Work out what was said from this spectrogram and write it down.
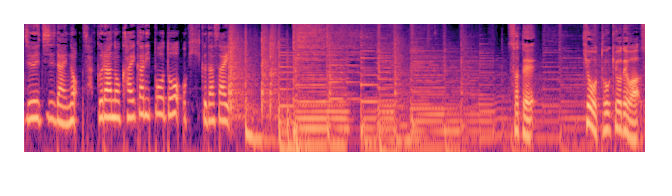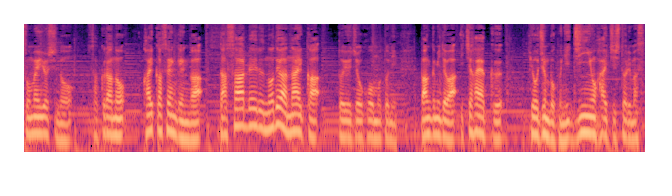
11時台の桜の開花リポートをお聞きくださいさて今日東京ではソメイヨシノ桜の開花宣言が出されるのではないかという情報をもとに番組ではいち早く標準木に人員を配置しております、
